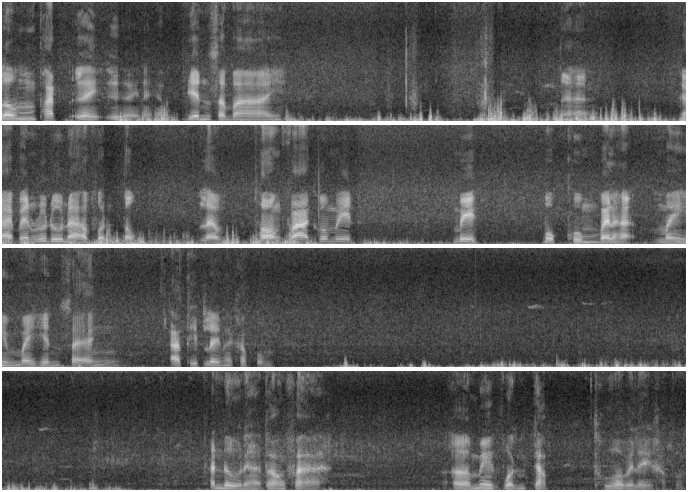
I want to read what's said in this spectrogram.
ลมพัดเอื่อยๆนะครับ เย็นสบายนะฮะกลายเป็นฤดูหนาวฝนตก แล้วท้องฟ้าก็เมฆเมฆปกคลุมไปแล้วฮะ ไม่ไม่เห็นแสงอาทิตย์เลยนะครับผมท่านดูนะฮะท้องฟ้า เออเมฆฝนจับทั่วไปเลยครับผม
